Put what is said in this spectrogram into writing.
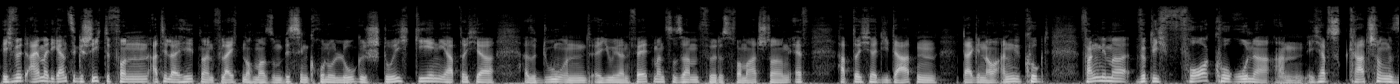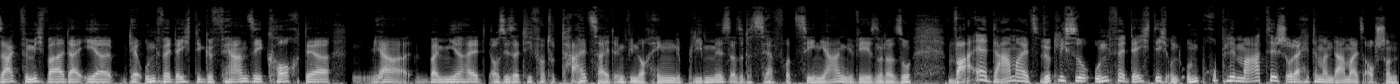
Ich würde einmal die ganze Geschichte von Attila Hildmann vielleicht nochmal so ein bisschen chronologisch durchgehen. Ihr habt euch ja, also du und äh, Julian Feldmann zusammen für das Format Steuerung F, habt euch ja die Daten da genau angeguckt. Fangen wir mal wirklich vor Corona an. Ich habe es gerade schon gesagt, für mich war er da eher der unverdächtige Fernsehkoch, der ja bei mir halt aus dieser TV-Totalzeit irgendwie noch hängen geblieben ist. Also das ist ja vor zehn Jahren gewesen oder so. War er damals wirklich so unverdächtig und unproblematisch oder hätte man damals auch schon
